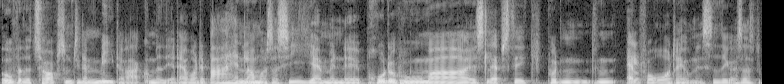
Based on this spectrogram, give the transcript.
over the top, som de der metervare komedier der, hvor det bare handler om at så sige, jamen, øh, protohumor, øh, slapstick på den, den alt for overdrevne side. Ikke? Også, altså,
